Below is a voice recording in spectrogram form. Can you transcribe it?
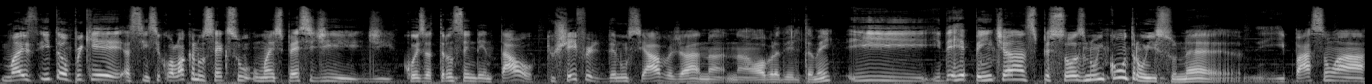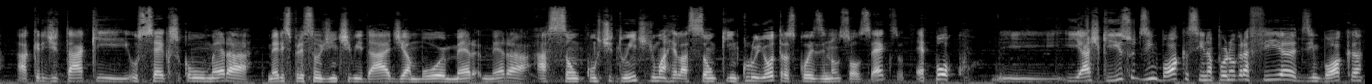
Mas, então, porque, assim, se coloca no sexo uma espécie de, de coisa transcendental, que o Schaefer denunciava já na, na obra dele também, e, e de repente as pessoas não encontram isso, né? E passam a acreditar que o sexo como mera, mera expressão de intimidade, amor, mera, mera ação constituinte de uma relação que inclui outras coisas e não só o sexo, é pouco. E, e acho que isso desemboca assim na pornografia, desemboca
